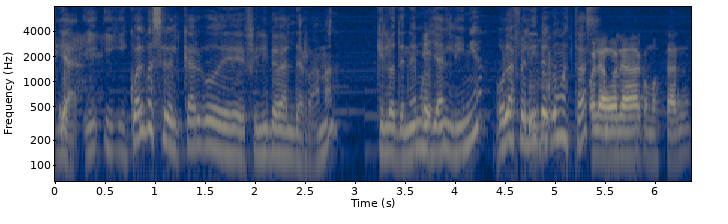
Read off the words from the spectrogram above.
Ya, ¿y, y, cuál va a ser el cargo de Felipe Valderrama? Que lo tenemos ya en línea. Hola Felipe, ¿cómo estás? Hola, hola, ¿cómo están?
